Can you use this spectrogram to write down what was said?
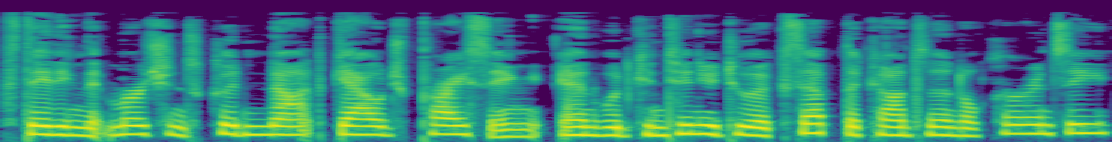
stating that merchants could not gouge pricing and would continue to accept the continental currency,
